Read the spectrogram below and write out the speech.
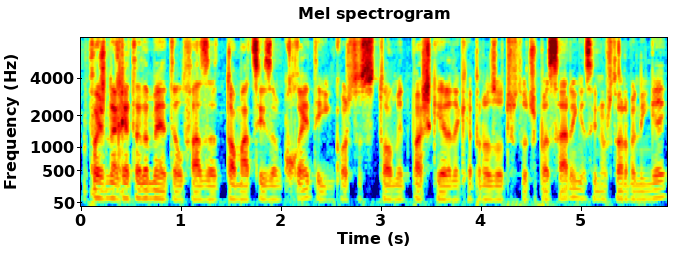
Depois na reta da meta ele faz a, toma a decisão correta e encosta-se totalmente para a esquerda, que é para os outros todos passarem, assim não estorba ninguém.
